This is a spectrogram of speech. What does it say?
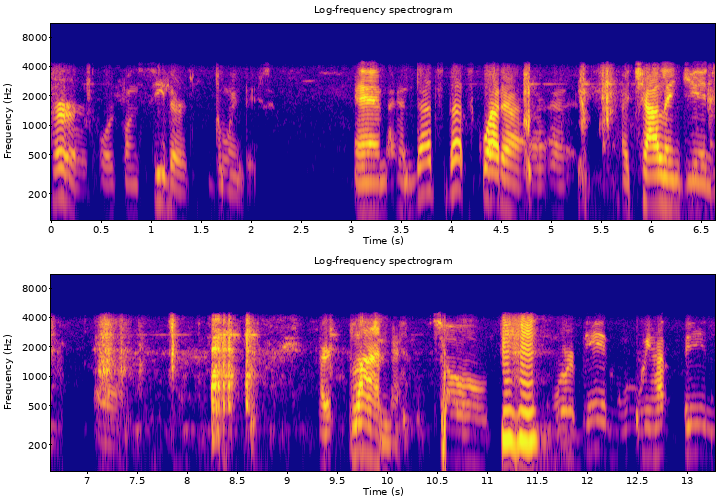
heard or considered doing this. And and that's that's quite a a, a challenging uh, plan. So mm-hmm. we're being we have been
